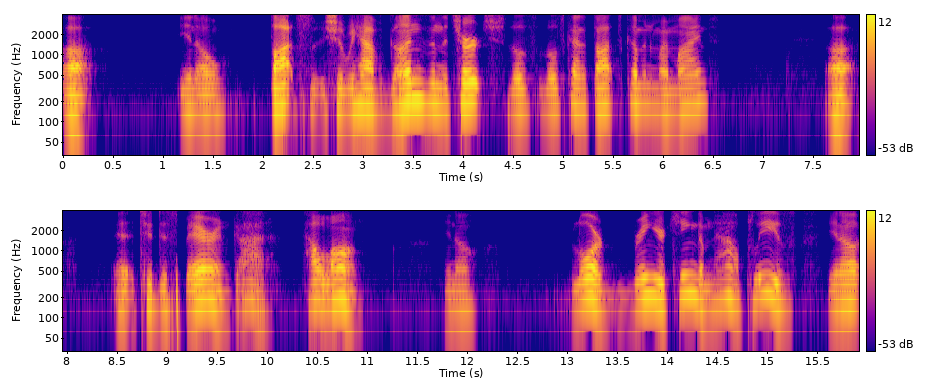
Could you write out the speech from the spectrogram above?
uh, you know, thoughts should we have guns in the church? Those, those kind of thoughts come into my mind. Uh, eh, to despair and God, how long? You know, Lord, bring your kingdom now, please. You know,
